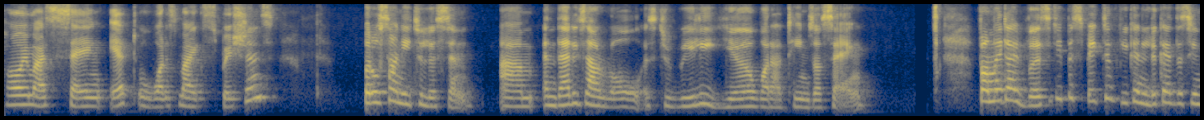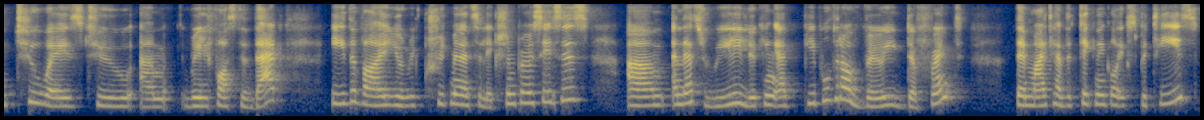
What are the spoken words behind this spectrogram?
How am I saying it or what is my expressions, but also I need to listen. Um, and that is our role is to really hear what our teams are saying. From a diversity perspective, you can look at this in two ways to um, really foster that, either via your recruitment and selection processes. Um, and that's really looking at people that are very different. They might have the technical expertise.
